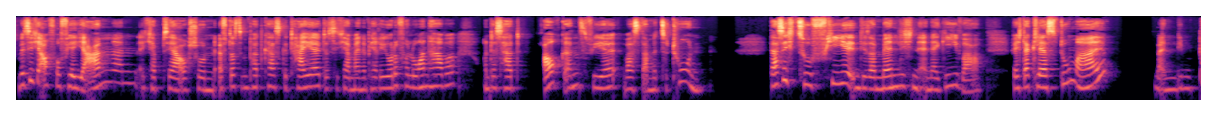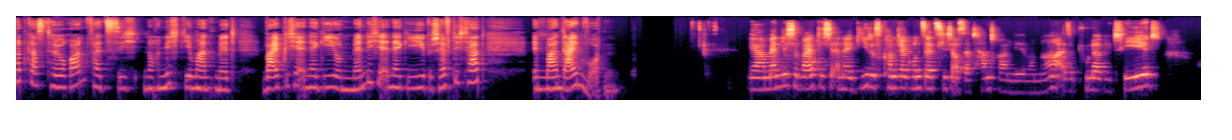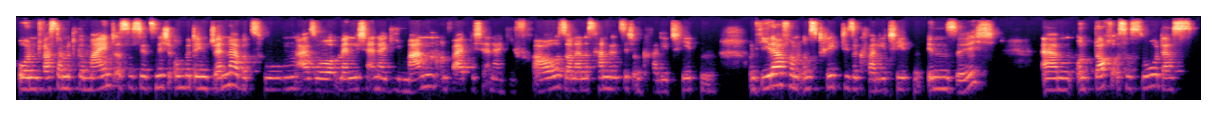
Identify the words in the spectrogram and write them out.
Bis ich auch vor vier Jahren, ich habe es ja auch schon öfters im Podcast geteilt, dass ich ja meine Periode verloren habe und das hat auch ganz viel was damit zu tun, dass ich zu viel in dieser männlichen Energie war. Vielleicht erklärst du mal, meinen lieben Podcast-Hörern, falls sich noch nicht jemand mit weiblicher Energie und männlicher Energie beschäftigt hat, in mal deinen Worten. Ja, männliche, weibliche Energie, das kommt ja grundsätzlich aus der Tantra-Lehre, ne? also Polarität. Und was damit gemeint ist, ist jetzt nicht unbedingt genderbezogen, also männliche Energie Mann und weibliche Energie Frau, sondern es handelt sich um Qualitäten. Und jeder von uns trägt diese Qualitäten in sich. Ähm, und doch ist es so, dass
